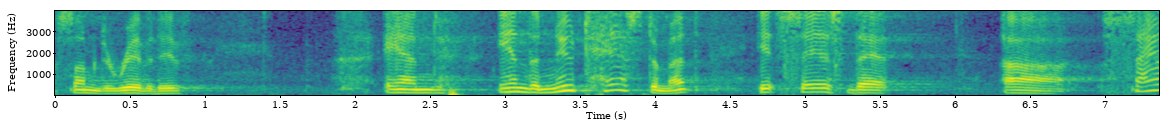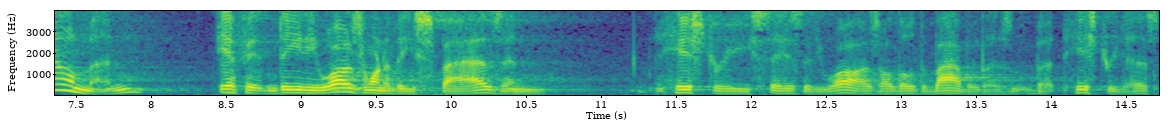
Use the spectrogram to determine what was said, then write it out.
some derivative. And in the New Testament, it says that uh, Salmon, if indeed he was one of these spies, and history says that he was, although the Bible doesn't, but history does,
